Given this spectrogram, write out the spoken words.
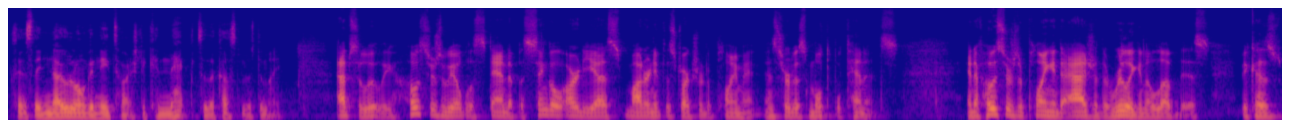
since they no longer need to actually connect to the customer's domain. Absolutely. Hosters will be able to stand up a single RDS modern infrastructure deployment and service multiple tenants. And if hosters are deploying into Azure, they're really going to love this because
